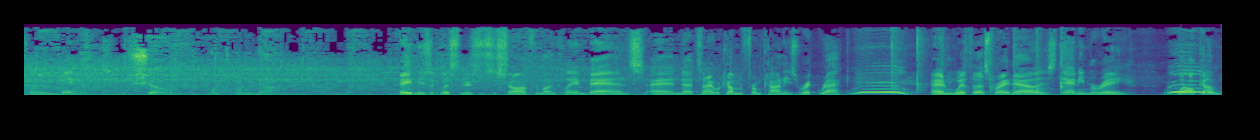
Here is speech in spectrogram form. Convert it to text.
This is Unclaimed Bands. Show 129. Hey, music listeners, this is Sean from Unclaimed Bands, and uh, tonight we're coming from Connie's Ric Rac. Woo! And with us right now is Danny Marie. Welcome.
